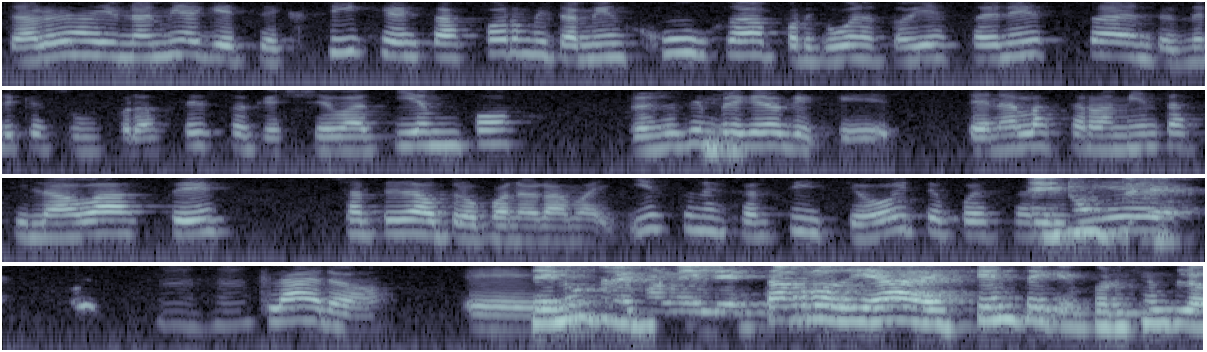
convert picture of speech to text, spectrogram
tal vez hay una amiga que se exige de esta forma y también juzga, porque bueno, todavía está en esta, entender que es un proceso que lleva tiempo, pero yo siempre creo que, que tener las herramientas y la base ya te da otro panorama. Y es un ejercicio, hoy te puede salir bien. Claro, eh, te nutre, ponele, estar rodeada de gente que, por ejemplo,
